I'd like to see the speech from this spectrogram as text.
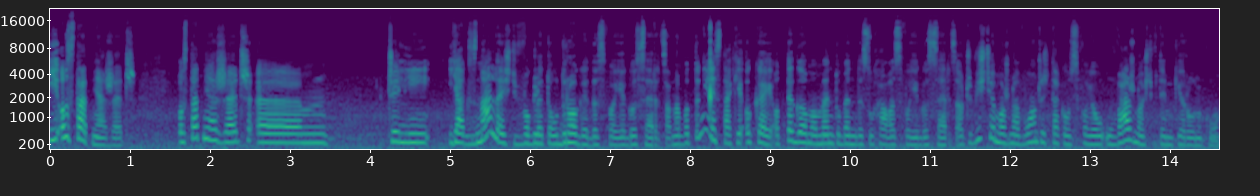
I ostatnia rzecz. Ostatnia rzecz, czyli jak znaleźć w ogóle tą drogę do swojego serca. No bo to nie jest takie, ok, od tego momentu będę słuchała swojego serca. Oczywiście można włączyć taką swoją uważność w tym kierunku.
